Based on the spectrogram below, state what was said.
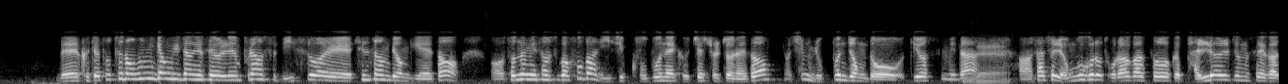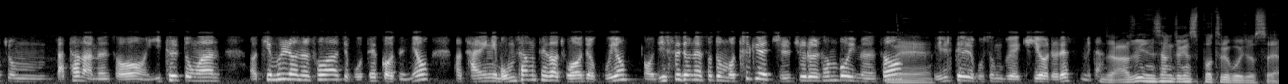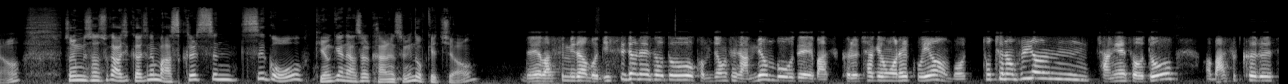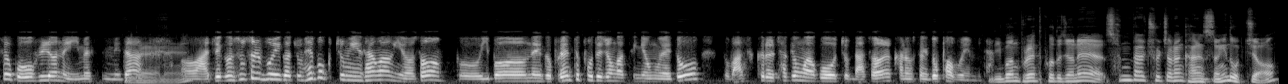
네, 그제 토트넘 홈 경기장에서 열린 프랑스 니스와의 친선 경기에서 어, 손흥민 선수가 후반 29분에 교체 출전해서 16분 정도 뛰었습니다. 네. 어, 사실 영국으로 돌아가서 그 발열 증세가 좀 나타나면서 이틀 동안 어, 팀 훈련을 소화하지 못했거든요. 어, 다행히 몸 상태가 좋아졌고요. 어, 니스전에서도 뭐 특유의 질주를 선보이면서 네. 1대1 무승부에 기여를 했습니다. 네, 아주 인상적인 스포트를 보여줬어요. 손흥민 선수가 아직까지는 마스크를 쓴, 쓰고 경기에 나설 가능성이 높겠죠. 네, 맞습니다. 뭐 니스전에서도 검정색 안면 보호대 마스크를 착용을 했고요. 뭐 토트넘 훈련장에서도 마스크를 쓰고 훈련에 임했습니다. 어, 아직은 수술 부위가 좀 회복 중인 상황이어서 그 이번에 그 브렌트포드전 같은 경우에도 또 마스크를 착용하고 좀 나설 가능성이 높아 보입니다. 이번 브렌트포드전에 선발 출전한 가능성이 높죠.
